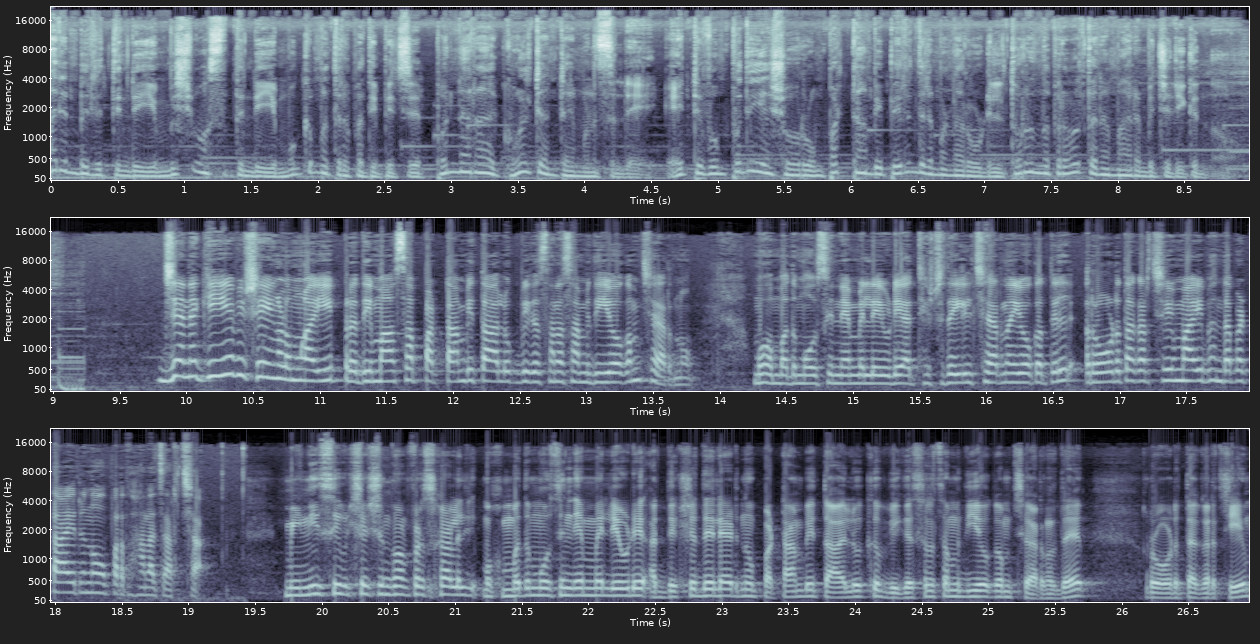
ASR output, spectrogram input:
പാരമ്പര്യത്തിന്റെയും വിശ്വാസത്തിന്റെയും മുഖമുദ്ര പതിപ്പിച്ച് പൊന്നറ ഗോൾഡൻ ഡയമണ്ട്സിന്റെ ഏറ്റവും പുതിയ ഷോറൂം പട്ടാമ്പി പെരിന്തൽമണ്ണ റോഡിൽ തുറന്ന് പ്രവർത്തനം ആരംഭിച്ചിരിക്കുന്നു. ജനകീയ വിഷയങ്ങളുമായി പ്രതിമാസ പട്ടാമ്പി താലൂക്ക് വികസന സമിതി യോഗം ചേർന്നു. മുഹമ്മദ് മോസിൻ എം എൽ എയുടെ അധ്യക്ഷതയിൽ ചേർന്ന യോഗത്തിൽ റോഡ് തകർച്ചയുമായി ബന്ധപ്പെട്ടായിരുന്നു പ്രധാന ചർച്ച. മിനി സിവിൽ സ്റ്റേഷൻ കോൺഫറൻസ് ഹാളിൽ മുഹമ്മദ് മുഹസിൻ എം എൽ എയുടെ അധ്യക്ഷതയിലായിരുന്നു പട്ടാമ്പി താലൂക്ക് വികസന സമിതി യോഗം ചേർന്നത്. റോഡ് തകർച്ചയും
